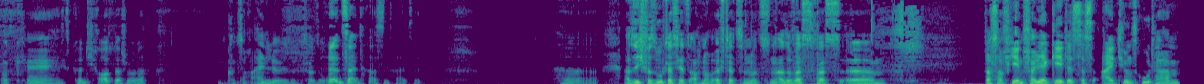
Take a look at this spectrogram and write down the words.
Okay. Das könnte ich rauslöschen, oder? Du kannst auch einlösen, versuchen. 2013. Ha. Also ich versuche das jetzt auch noch öfter zu nutzen. Also was, was, ähm, was auf jeden Fall ja geht, ist das iTunes-Guthaben.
